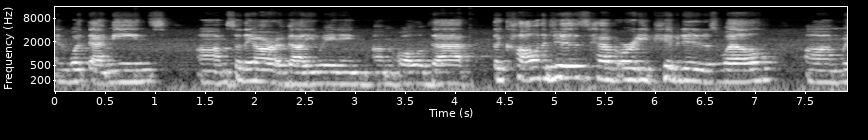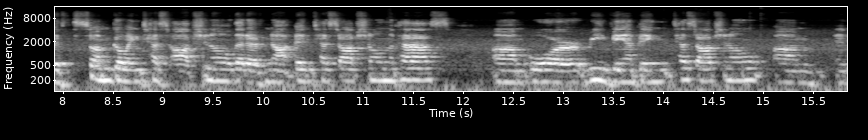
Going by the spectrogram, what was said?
and what that means. Um, so they are evaluating um, all of that. The colleges have already pivoted as well, um, with some going test optional that have not been test optional in the past um, or revamping test optional um, and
